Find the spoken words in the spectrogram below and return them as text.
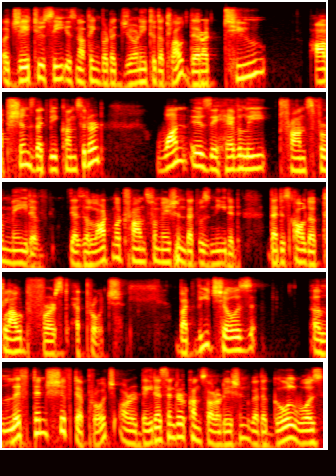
A J2C is nothing but a journey to the cloud. There are two options that we considered. One is a heavily transformative. There's a lot more transformation that was needed that is called a cloud first approach. But we chose a lift and shift approach or a data center consolidation where the goal was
